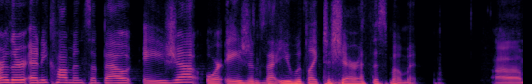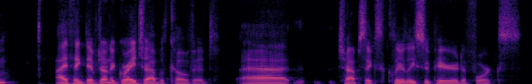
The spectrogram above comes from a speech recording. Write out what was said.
Are there any comments about Asia or Asians that you would like to share at this moment? Um, I think they've done a great job with COVID. Uh, chopsticks clearly superior to forks.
